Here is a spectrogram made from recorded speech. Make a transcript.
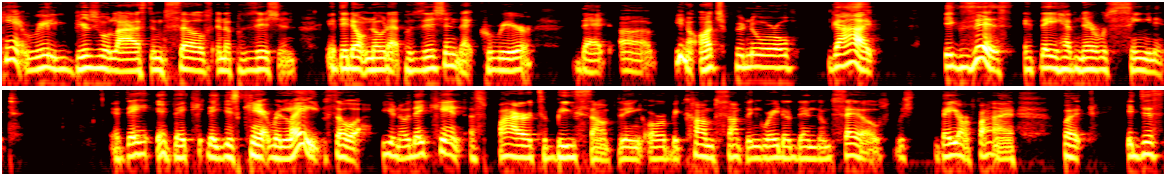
can't really visualize themselves in a position if they don't know that position, that career, that uh, you know, entrepreneurial guide exists if they have never seen it. If they if they they just can't relate, so you know they can't aspire to be something or become something greater than themselves, which they are fine, but it just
